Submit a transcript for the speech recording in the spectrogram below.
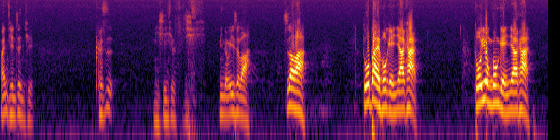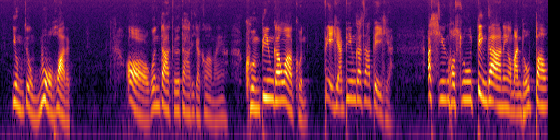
完全正确。可是，你先修自己，你懂意思吧？知道吧？多拜佛给人家看，多用功给人家看，用这种默化的哦，阮大哥大，你甲看卖啊？困比阮较晚困，爬起来比阮较早爬起来。啊，先互书顶甲安尼哦，满头包，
